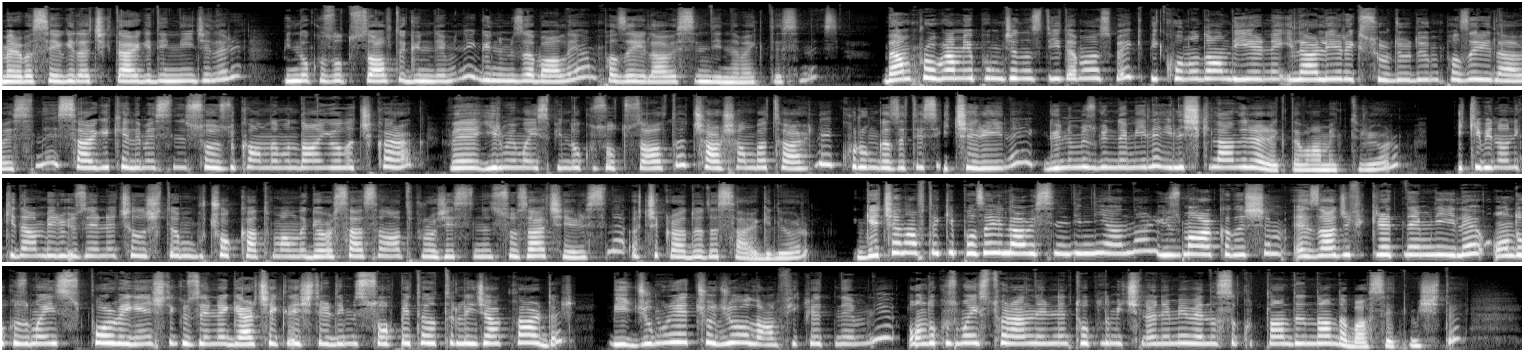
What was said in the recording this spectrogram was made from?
Merhaba sevgili Açık Dergi dinleyicileri. 1936 gündemini günümüze bağlayan pazar ilavesini dinlemektesiniz. Ben program yapımcınız Didem Özbek. Bir konudan diğerine ilerleyerek sürdürdüğüm pazar ilavesini sergi kelimesinin sözlük anlamından yola çıkarak ve 20 Mayıs 1936 çarşamba tarihli Kurum Gazetesi içeriğini günümüz gündemiyle ilişkilendirerek devam ettiriyorum. 2012'den beri üzerine çalıştığım bu çok katmanlı görsel sanat projesinin sözel çevirisini Açık Radyo'da sergiliyorum. Geçen haftaki pazar ilavesini dinleyenler yüzme arkadaşım Eczacı Fikret Nemli ile 19 Mayıs spor ve gençlik üzerine gerçekleştirdiğimiz sohbeti hatırlayacaklardır. Bir cumhuriyet çocuğu olan Fikret Nemli 19 Mayıs törenlerinin toplum için önemi ve nasıl kutlandığından da bahsetmişti.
